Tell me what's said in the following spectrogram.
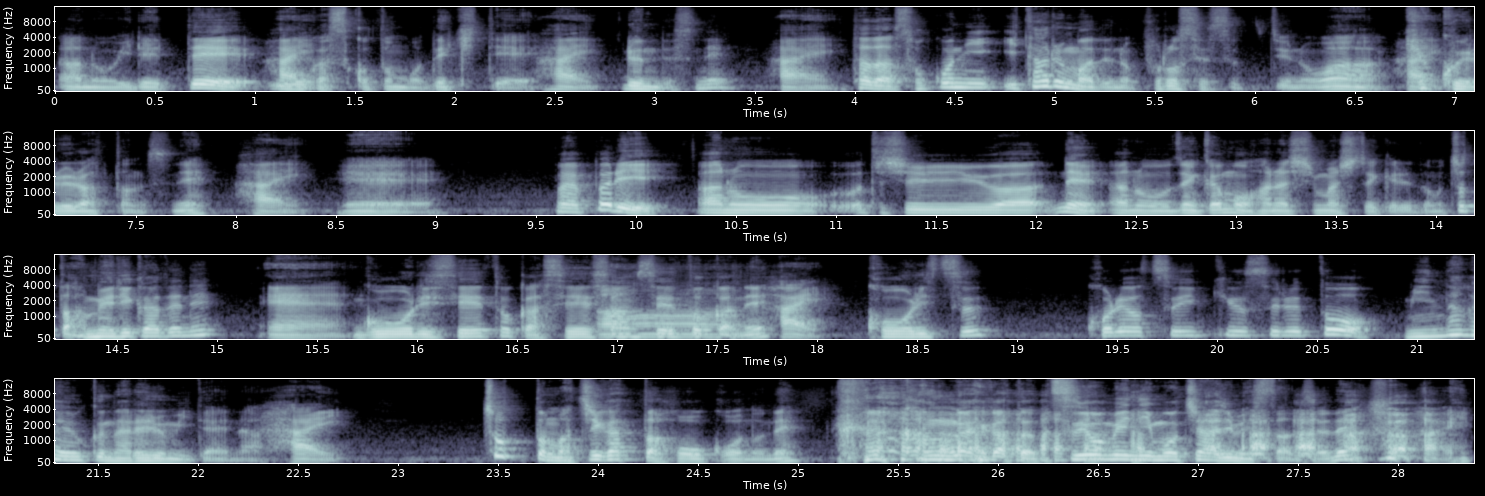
あの入れてはい。動かすこともできてはいるんですね。はい。ただそこに至るまでのプロセスっていうのははい。結構いろいろあったんですね。はい。ええまあ、やっぱりあの私はねあの前回もお話ししましたけれどもちょっとアメリカでねええ合理性とか生産性とかねはい効率これを追求するとみんなが良くなれるみたいなはいちょっと間違った方向のね考え方を 強めに持ち始めてたんですよね。はい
